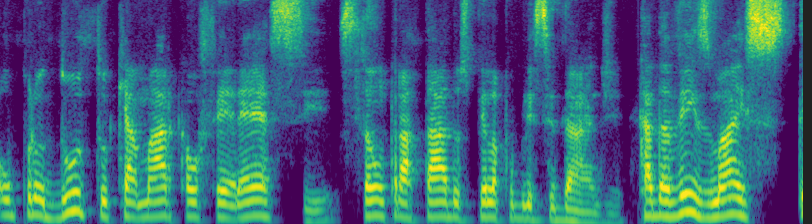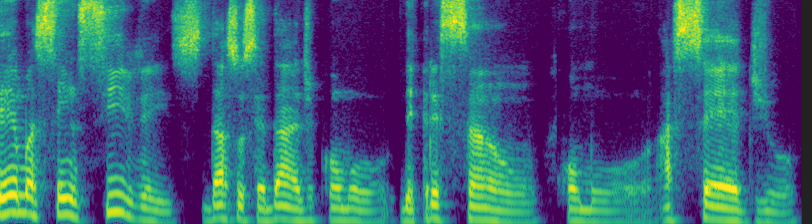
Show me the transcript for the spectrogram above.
ao produto que a marca oferece são tratados pela publicidade. Cada vez mais temas sensíveis da sociedade, como depressão, como assédio,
